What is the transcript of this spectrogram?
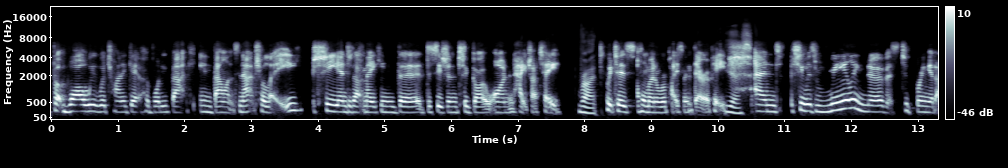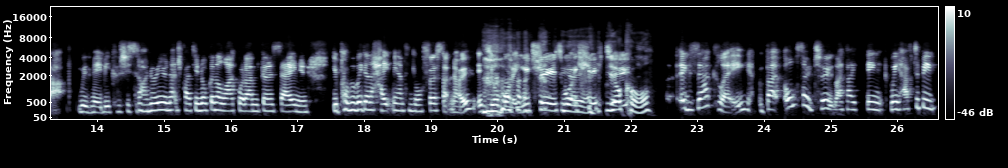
But while we were trying to get her body back in balance naturally, she ended up making the decision to go on HRT, Right. which is hormonal replacement therapy. Yes. And she was really nervous to bring it up with me because she said, I know you're a naturopath. You're not going to like what I'm going to say. And you, you're probably going to hate me. I'm thinking, well, first up, no, it's your body. You choose what yeah, yeah. you do. Your call. Exactly. But also, too, like, I think we have to be,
